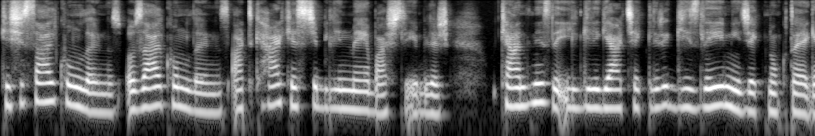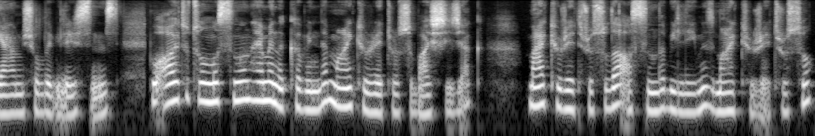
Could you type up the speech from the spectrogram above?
kişisel konularınız, özel konularınız artık herkesçe bilinmeye başlayabilir. Kendinizle ilgili gerçekleri gizleyemeyecek noktaya gelmiş olabilirsiniz. Bu ay tutulmasının hemen akabinde Merkür Retrosu başlayacak. Merkür Retrosu da aslında bildiğimiz Merkür Retrosu.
